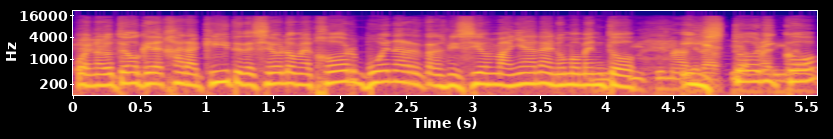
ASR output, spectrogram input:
Bueno, lo tengo que dejar aquí, te deseo lo mejor, buena retransmisión mañana en un momento histórico.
